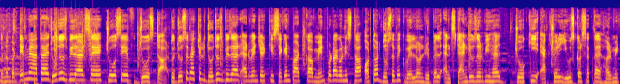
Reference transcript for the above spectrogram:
तो नंबर टेन में आता है जोजोस बिजार से जोसेफ जो स्टार तो Joseph actually JoJo's bizarre adventure की सेकंड पार्ट का मेन प्रोटागोनिस्ट था और तो और जोसेफ एक well known ripple and stand user भी है, जो कि एक्चुअली यूज़ कर सकता है हर्मिट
